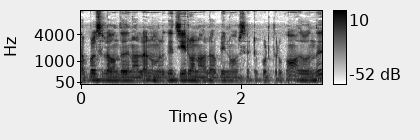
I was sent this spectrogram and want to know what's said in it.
டபுள்ஸில் வந்ததுனால நம்மளுக்கு ஜீரோ நாலு அப்படின்னு ஒரு செட்டு கொடுத்துருக்கோம். அது வந்து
